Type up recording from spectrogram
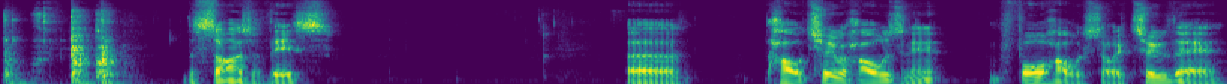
the size of this. Uh, hole, two holes in it, four holes, sorry, two there,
